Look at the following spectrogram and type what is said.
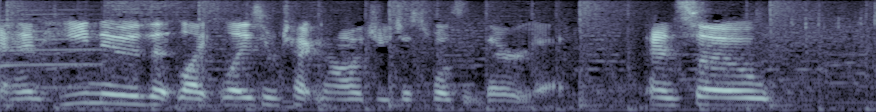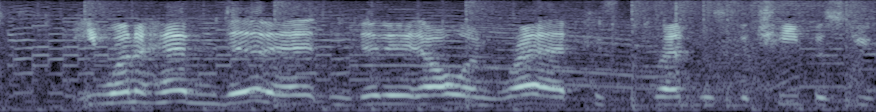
And he knew that like laser technology just wasn't there yet. And so he went ahead and did it and did it all in red because red was the cheapest you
